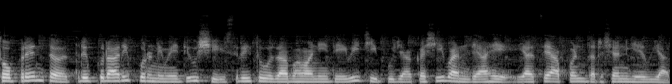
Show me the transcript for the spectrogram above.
तोपर्यंत त्रिपुरारी पौर्णिमे दिवशी श्री तुळजाभवानी देवीची पूजा कशी बांधली आहे याचे आपण दर्शन घेऊयात.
